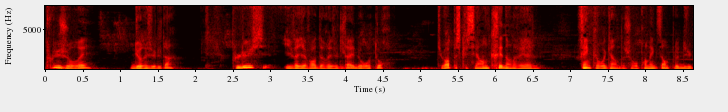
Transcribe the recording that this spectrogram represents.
plus j'aurai du résultat, plus il va y avoir de résultats et de retours. Tu vois, parce que c'est ancré dans le réel. Rien que regarde, je reprends l'exemple du,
